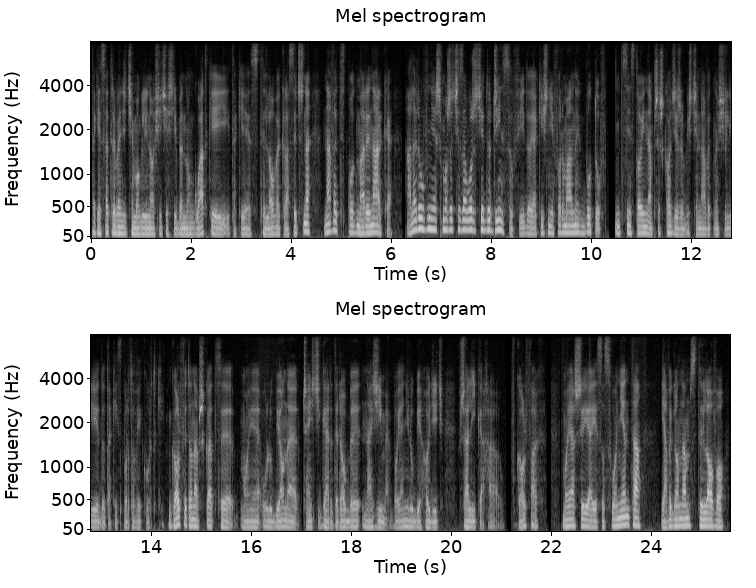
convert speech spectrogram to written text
Takie swetry będziecie mogli nosić, jeśli będą gładkie i takie stylowe, klasyczne, nawet pod marynarkę, ale również możecie założyć je do jeansów i do jakichś nieformalnych butów. Nic nie stoi na przeszkodzie, żebyście nawet nosili je do takiej sportowej kurtki. Golfy to na przykład y, moje ulubione części garderoby na zimę, bo ja nie lubię chodzić w szalikach, a w golfach moja szyja jest osłonięta, ja wyglądam stylowo,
